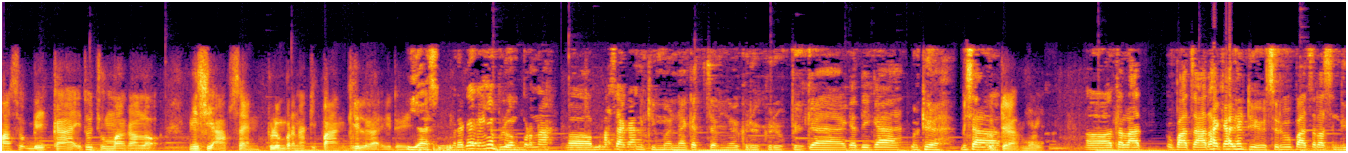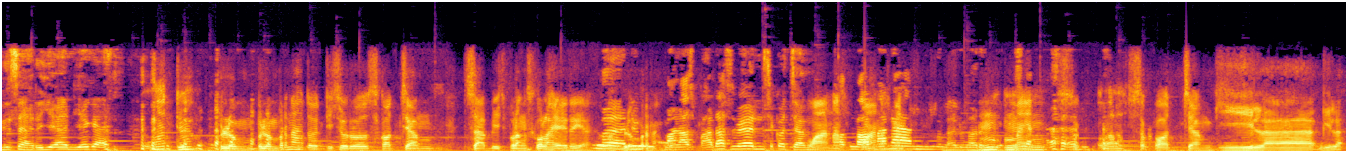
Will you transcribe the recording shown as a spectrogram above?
masuk BK itu cuma kalau ngisi absen belum pernah dipanggil kayak gitu ya. iya sih mereka kayaknya belum pernah uh, merasakan gimana kejamnya guru-guru BK ketika udah misal udah mulai uh, telat upacara kalian disuruh upacara sendiri seharian ya kan? Waduh. Belum belum pernah tuh disuruh skot jam sehabis pulang sekolah ya itu ya? Waduh, belum pernah. panas panas men sekot jam. Panas panas lalu baru mm, men. Wah sekot jam gila gila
